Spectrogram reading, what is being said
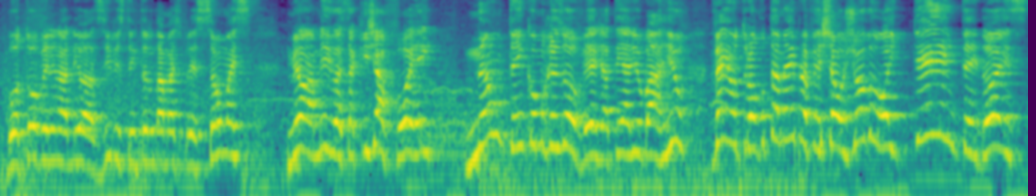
Botou o veneno ali, o Aziris tentando dar mais pressão, mas... Meu amigo, essa aqui já foi, hein? Não tem como resolver, já tem ali o barril. Vem o tronco também pra fechar o jogo, 82.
